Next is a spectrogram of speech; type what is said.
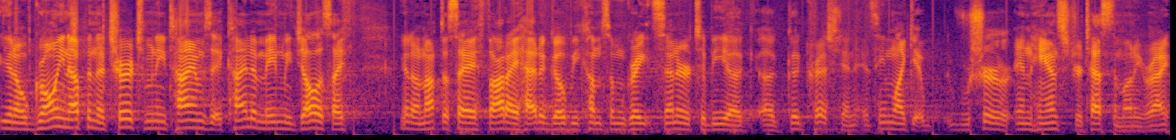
you know, growing up in the church many times, it kind of made me jealous. I, you know, not to say I thought I had to go become some great sinner to be a, a good Christian. It seemed like it sure enhanced your testimony, right?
